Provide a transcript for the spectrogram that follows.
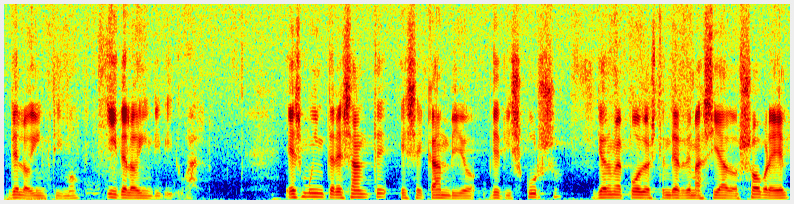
de lo íntimo y de lo individual. Es muy interesante ese cambio de discurso, yo no me puedo extender demasiado sobre él,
